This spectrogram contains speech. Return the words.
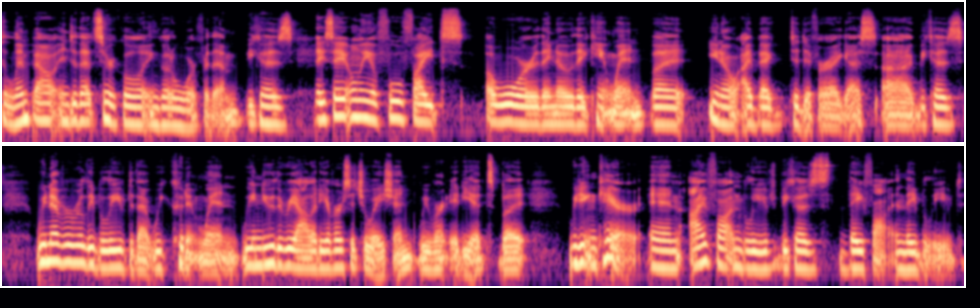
to limp out into that circle and go to war for them because they say only a fool fights a war they know they can't win. But, you know, I beg to differ, I guess, uh, because we never really believed that we couldn't win. We knew the reality of our situation. We weren't idiots, but we didn't care. And I fought and believed because they fought and they believed.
